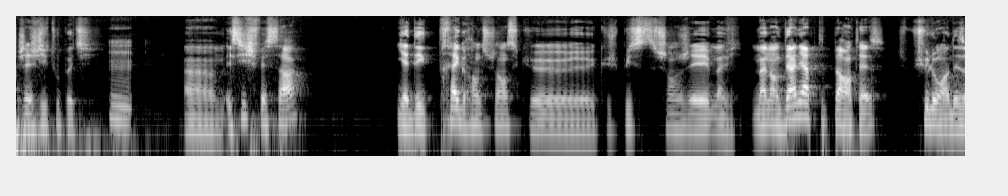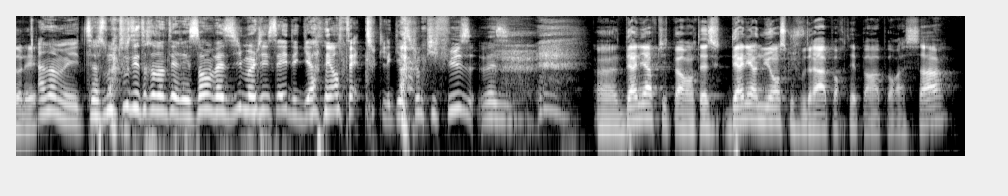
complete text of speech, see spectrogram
j'agis tout petit. Mm. Euh, et si je fais ça, il y a des très grandes chances que, que je puisse changer ma vie. Maintenant, dernière petite parenthèse. Je suis long, hein, désolé. Ah non, mais de toute façon, tout est très intéressant. Vas-y, moi j'essaye de garder en tête toutes les questions qui fusent. Vas-y. Euh, dernière petite parenthèse, dernière nuance que je voudrais apporter par rapport à ça,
